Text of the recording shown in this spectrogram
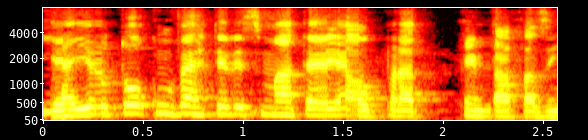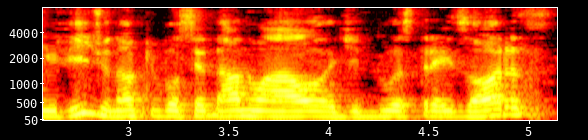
E aí eu estou convertendo esse material para tentar fazer em vídeo, né? O que você dá numa aula de duas, três horas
